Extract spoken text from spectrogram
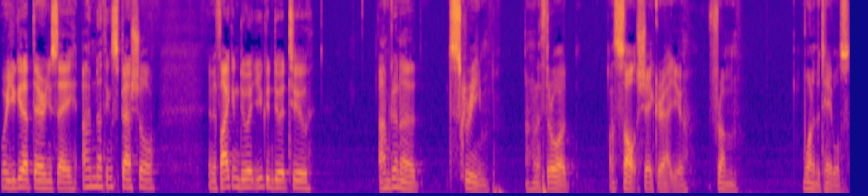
where you get up there and you say, I'm nothing special, and if I can do it, you can do it too. I'm going to scream. I'm going to throw a, a salt shaker at you from one of the tables.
